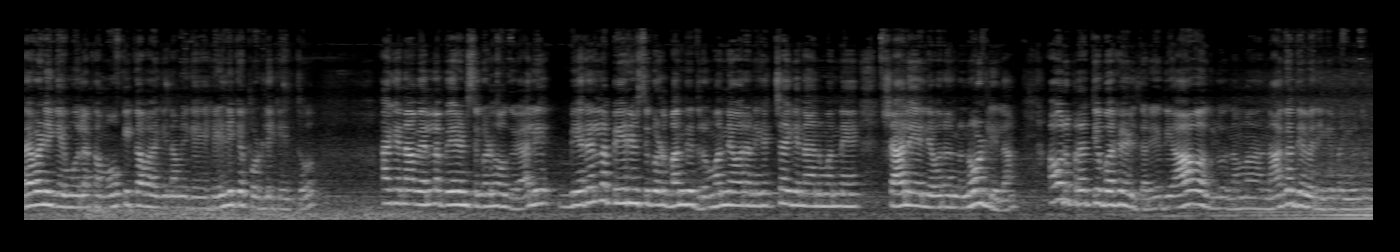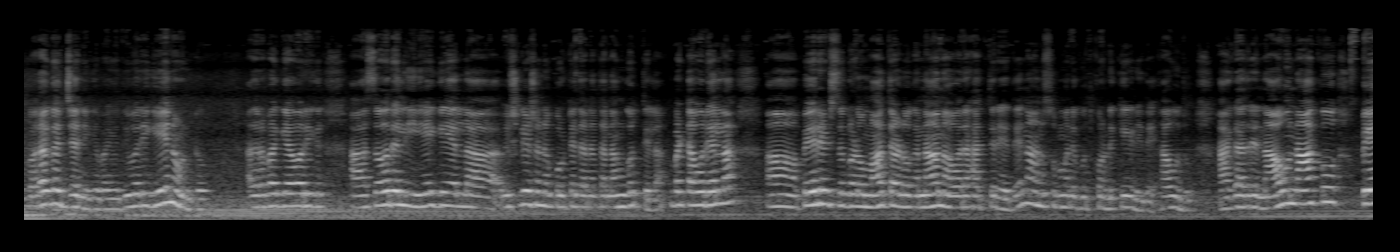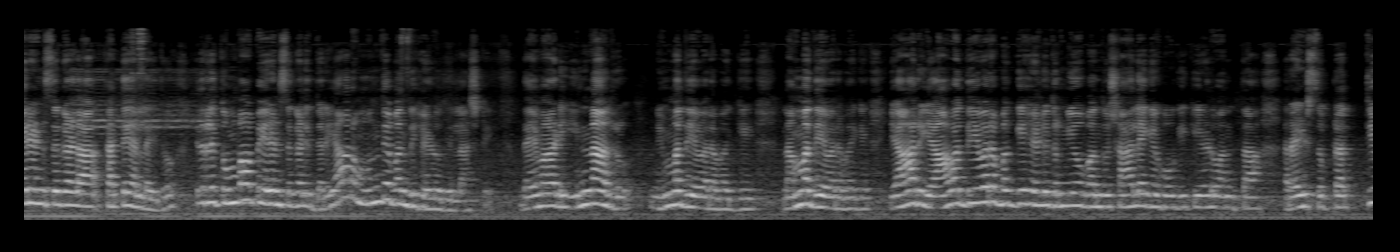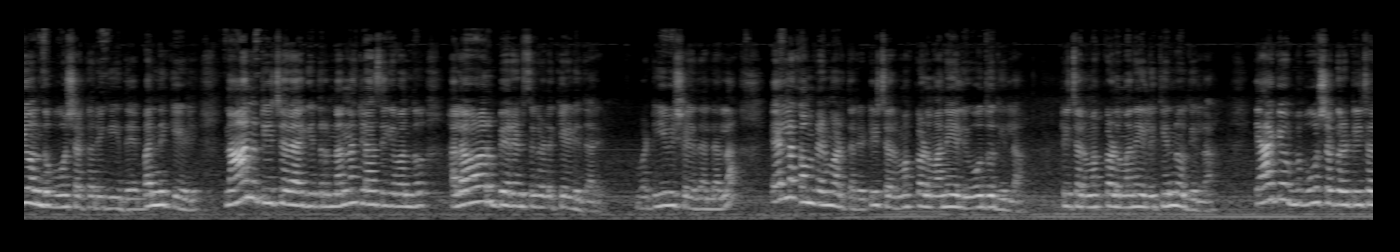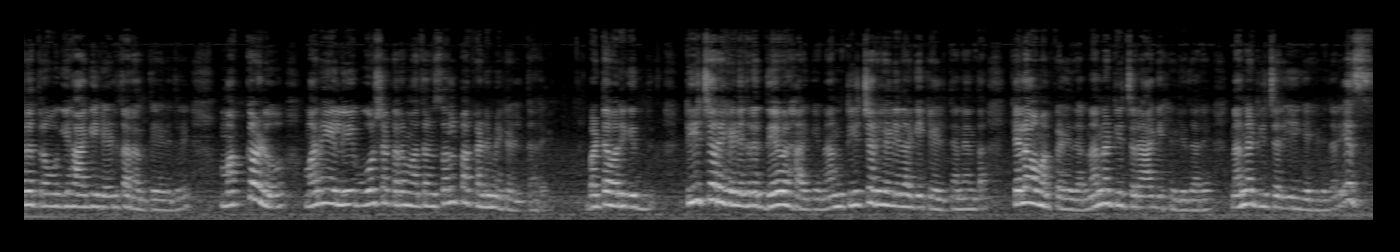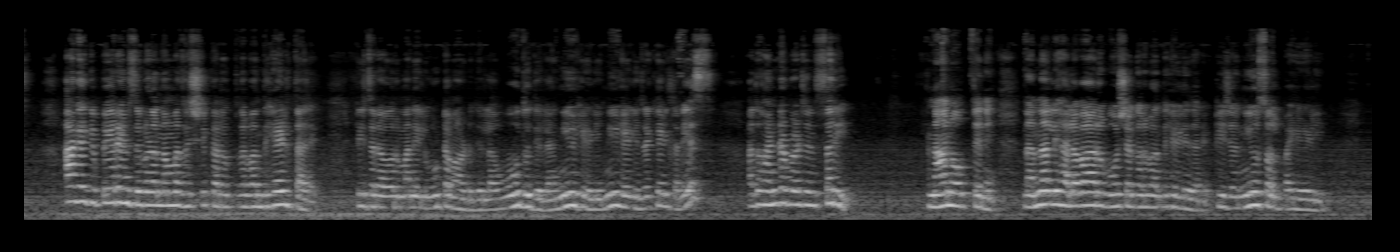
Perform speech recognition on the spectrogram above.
ಬರವಣಿಗೆ ಮೂಲಕ ಮೌಖಿಕವಾಗಿ ನಮಗೆ ಹೇಳಿಕೆ ಕೊಡಲಿಕ್ಕೆ ಇತ್ತು. ಹಾಗೆ ನಾವೆಲ್ಲ ಪೇರೆಂಟ್ಸ್ಗಳು ಹೋಗಿವೆ. ಅಲ್ಲಿ ಬೇರೆಲ್ಲ ಪೇರೆಂಟ್ಸ್ಗಳು ಬಂದಿದ್ರು. ಮೊನ್ನೆ ಅವರನ್ನು ಹೆಚ್ಚಾಗಿ ನಾನು ಮೊನ್ನೆ ಶಾಲೆಯಲ್ಲಿ ಅವರನ್ನು ನೋಡಲಿಲ್ಲ. ಅವರು ಪ್ರತಿಯೊಬ್ಬರು ಹೇಳ್ತಾರೆ, ಇದು ಯಾವಾಗಲೂ ನಮ್ಮ ನಾಗದೇವರಿಗೆ ಬೈಯೋದು, ಕೊರಗಜ್ಜನಿಗೆ ಬೈಯೋದು, ಇವರಿಗೆ ಏನುಂಟು ಅದರ ಬಗ್ಗೆ ಅವರಿಗೆ, ಆ ಸೌರಲ್ಲಿ ಹೇಗೆ ಎಲ್ಲ ವಿಶ್ಲೇಷಣೆ ಕೊಟ್ಟಿದ್ದಾನೆ ಅಂತ ನಂಗೆ ಗೊತ್ತಿಲ್ಲ. ಬಟ್ ಅವರೆಲ್ಲ ಪೇರೆಂಟ್ಸ್ಗಳು ಮಾತಾಡುವಾಗ ನಾನು ಅವರ ಹತ್ತಿರ ಇದೆ ನಾನು ಸುಮ್ಮನೆ ಕೂತ್ಕೊಂಡು ಕೇಳಿದೆ. ಹೌದು. ಹಾಗಾದ್ರೆ ನಾವು ನಾಲ್ಕು ಪೇರೆಂಟ್ಸ್ಗಳ ಕಥೆ ಅಲ್ಲ ಇದು. ಇದರಲ್ಲಿ ತುಂಬಾ ಪೇರೆಂಟ್ಸ್ಗಳಿದ್ದಾರೆ ಯಾರು ಮುಂದೆ ಬಂದು ಹೇಳೋದಿಲ್ಲ ಅಷ್ಟೇ. ದಯಮಾಡಿ ಇನ್ನಾದರೂ ನಿಮ್ಮ ದೇವರ ಬಗ್ಗೆ, ನಮ್ಮ ದೇವರ ಬಗ್ಗೆ, ಯಾರು ಯಾವ ದೇವರ ಬಗ್ಗೆ ಹೇಳಿದ್ರು ನೀವು ಬಂದು ಶಾಲೆಗೆ ಹೋಗಿ ಕೇಳುವಂಥ ರೈಟ್ಸ್ ಪ್ರತಿಯೊಂದು ಪೋಷಕರಿಗೆ ಇದೆ. ಬನ್ನಿ ಕೇಳಿ. ನಾನು ಟೀಚರ್ ಆಗಿದ್ರು ನನ್ನ ಕ್ಲಾಸಿಗೆ ಬಂದು ಹಲವಾರು ಪೇರೆಂಟ್ಸ್ಗಳು ಕೇಳಿದ್ದಾರೆ. ಬಟ್ ಈ ವಿಷಯದಲ್ಲೆಲ್ಲ ಎಲ್ಲ ಕಂಪ್ಲೇಂಟ್ ಮಾಡ್ತಾರೆ. ಟೀಚರ್ ಮಕ್ಕಳು ಮನೆಯಲ್ಲಿ ಓದೋದಿಲ್ಲ. ಟೀಚರ್ ಮಕ್ಕಳು ಮನೆಯಲ್ಲಿ ತಿನ್ನೋದಿಲ್ಲ. ಯಾಕೆ ಒಬ್ಬ ಪೋಷಕರು ಟೀಚರ್ ಹತ್ರ ಹೋಗಿ ಹಾಗೆ ಹೇಳ್ತಾರಂತ ಹೇಳಿದ್ರೆ ಮಕ್ಕಳು ಮನೆಯಲ್ಲಿ ಪೋಷಕರ ಮಾತನ್ನು ಸ್ವಲ್ಪ ಕಡಿಮೆ ಕೇಳ್ತಾರೆ. ಬಟ್ ಅವರಿಗೆ ಟೀಚರ್ ಹೇಳಿದರೆ ದೇವರ ಹಾಗೆ, ನನ್ನ ಟೀಚರ್ ಹೇಳಿದ ಹಾಗೆ ಕೇಳ್ತೇನೆ ಅಂತ ಕೆಲವು ಮಕ್ಕಳಿದ್ದಾರೆ ನನ್ನ ಟೀಚರ್ ಹಾಗೆ ಹೇಳಿದ್ದಾರೆ. ನನ್ನ ಟೀಚರ್ ಹೀಗೆ ಹೇಳಿದ್ದಾರೆ. ಎಸ್ ಹಾಗಾಗಿ ಪೇರೆಂಟ್ಸ್ಗಳು ನಮ್ಮ ದೃಷ್ಟಿಕರ ಹತ್ರ ಬಂದು ಹೇಳ್ತಾರೆ. ಟೀಚರ್ ಅವರು ಮನೇಲಿ ಊಟ ಮಾಡೋದಿಲ್ಲ, ಓದುದಿಲ್ಲ, ನೀವು ಹೇಳಿ, ನೀವು ಹೇಳಿದ್ರೆ ಕೇಳ್ತಾರೆ. ಎಸ್ ಅದು ಹಂಡ್ರೆಡ್ ಪರ್ಸೆಂಟ್ ಸರಿ. ನಾನು ಹೋಗ್ತೇನೆ ನನ್ನಲ್ಲಿ ಹಲವಾರು ಪೋಷಕರು ಬಂದು ಹೇಳಿದ್ದಾರೆ. ಟೀಚರ್ ನೀವು ಸ್ವಲ್ಪ ಹೇಳಿ.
